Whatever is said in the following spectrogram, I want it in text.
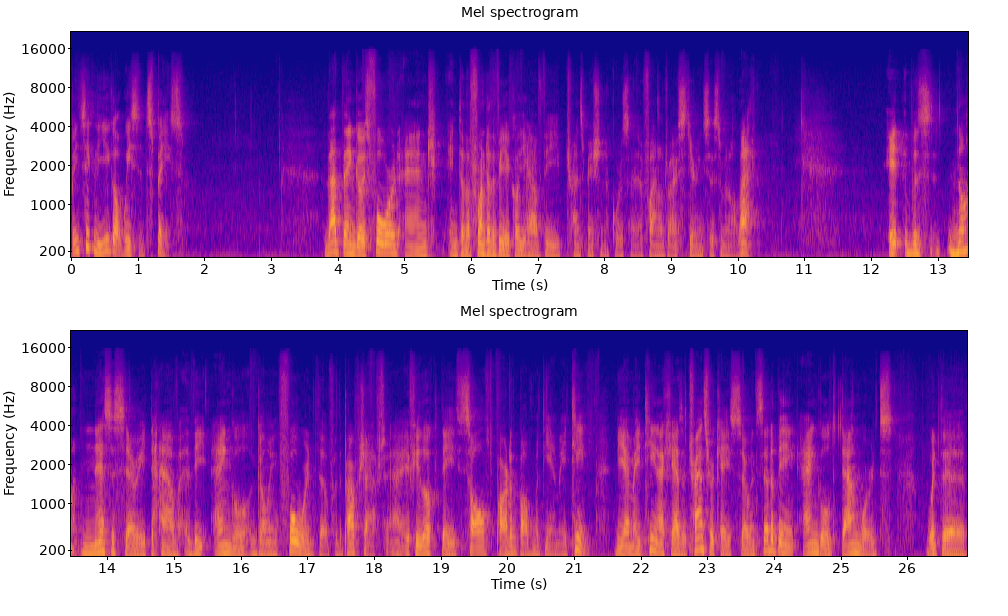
basically you got wasted space. That then goes forward and into the front of the vehicle you have the transmission of course a final drive steering system and all that it was not necessary to have the angle going forward though for the power shaft. Uh, if you look, they solved part of the problem with the M18. The M18 actually has a transfer case, so instead of being angled downwards with the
